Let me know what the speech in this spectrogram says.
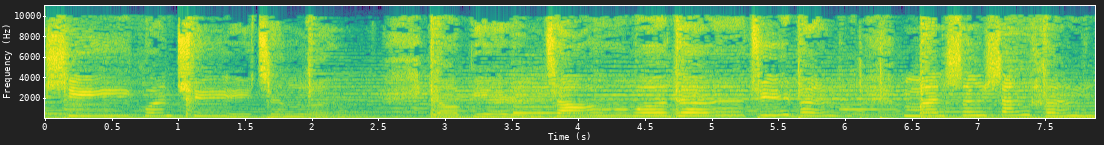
习惯去争论，要别人照我的剧本，满身伤痕，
